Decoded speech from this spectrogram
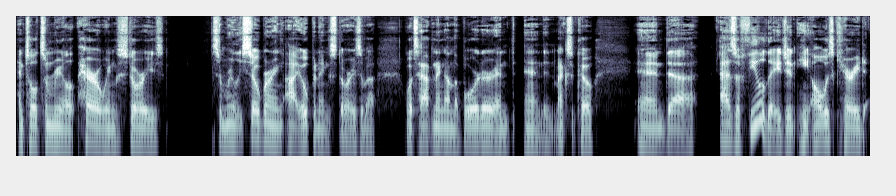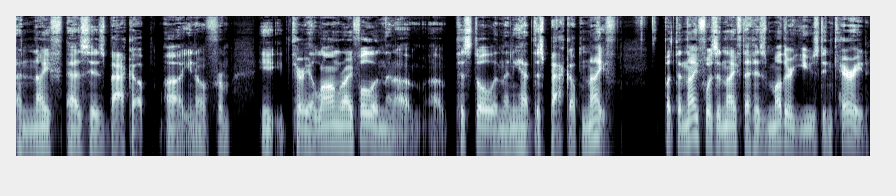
and told some real harrowing stories, some really sobering, eye opening stories about what's happening on the border and, and in Mexico. And uh, as a field agent, he always carried a knife as his backup, uh, you know, from he'd carry a long rifle and then a, a pistol, and then he had this backup knife but the knife was a knife that his mother used and carried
